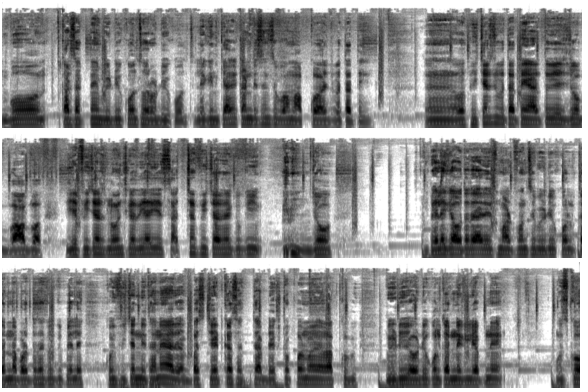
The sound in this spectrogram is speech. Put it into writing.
वो कर सकते हैं वीडियो कॉल्स और ऑडियो कॉल्स लेकिन क्या क्या कंडीशन है वो हम आपको आज बताते हैं। और फीचर्स भी बताते हैं यार। तो ये जो आप, ये फीचर्स लॉन्च कर दिया ये अच्छा फीचर है क्योंकि जो पहले क्या होता था यार स्मार्टफ़ोन से वीडियो कॉल करना पड़ता था क्योंकि पहले कोई फीचर नहीं था ना यार। बस चैट कर सकते थे आप डेस्कटॉप पर, मैं आपको वीडियो ऑडियो कॉल करने के लिए अपने उसको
